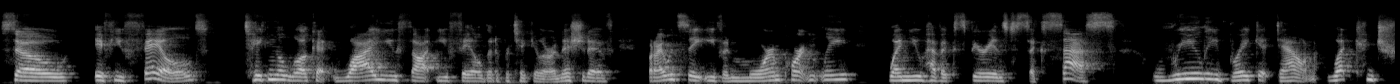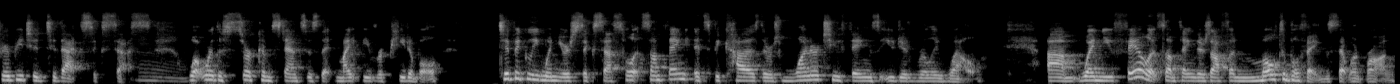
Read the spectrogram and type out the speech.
So, if you failed, taking a look at why you thought you failed at a particular initiative, but I would say even more importantly, when you have experienced success, really break it down. What contributed to that success? Mm. What were the circumstances that might be repeatable? Typically, when you're successful at something, it's because there's one or two things that you did really well. Um, when you fail at something, there's often multiple things that went wrong.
